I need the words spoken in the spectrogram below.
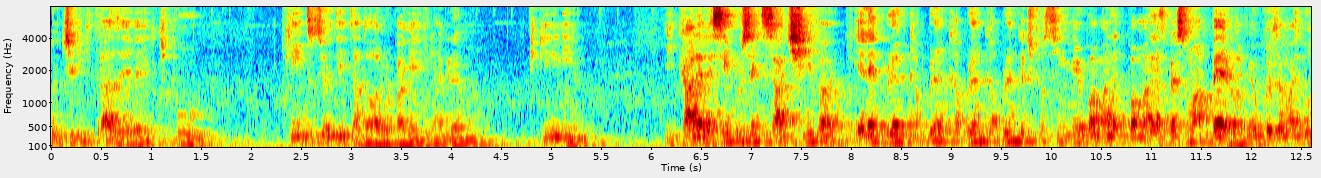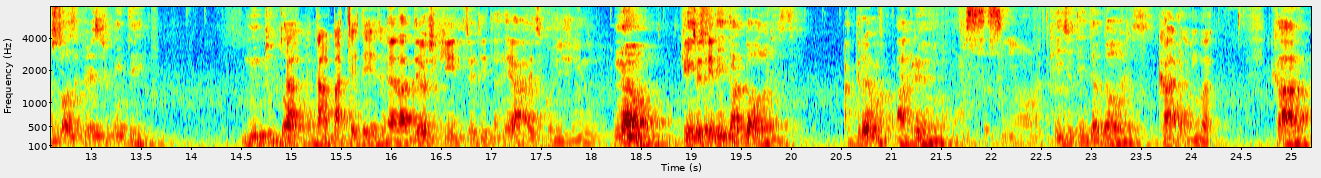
eu tive que trazer, velho, tipo, 580 dólares eu paguei na grama, pequenininho. E cara, ela é 100% sativa e ela é branca, branca, branca, branca, tipo assim, meio pra amarelo, pra amarelo, parece uma pérola, meu, coisa mais gostosa que eu já experimentei. Muito Dá, top. dá uma batedeira. Ela deu acho que 580 reais, corrigindo. Não, 580 580 dólares A grama? a grama, Nossa senhora. 580 dólares. Caramba. Caro.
